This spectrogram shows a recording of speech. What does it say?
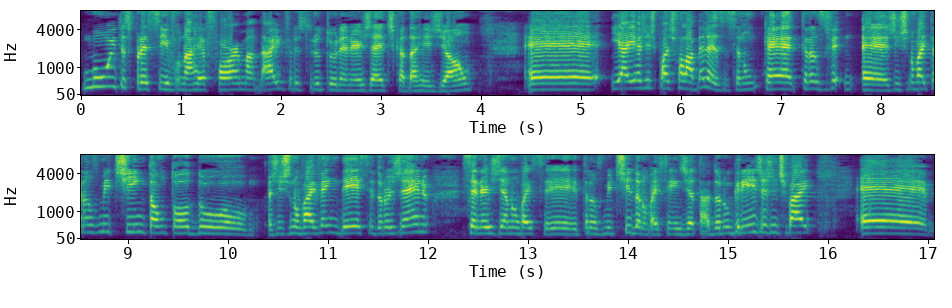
muito expressivo na reforma da infraestrutura energética da região. É, e aí a gente pode falar, beleza, você não quer é, a gente não vai transmitir então todo, a gente não vai vender esse hidrogênio, essa energia não vai ser transmitida, não vai ser injetada no grid, a gente vai é,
